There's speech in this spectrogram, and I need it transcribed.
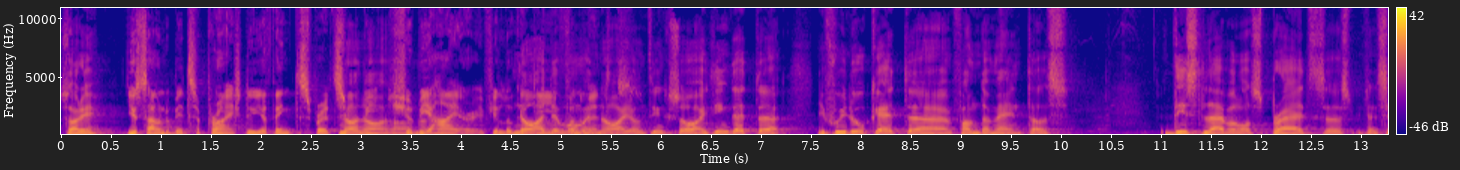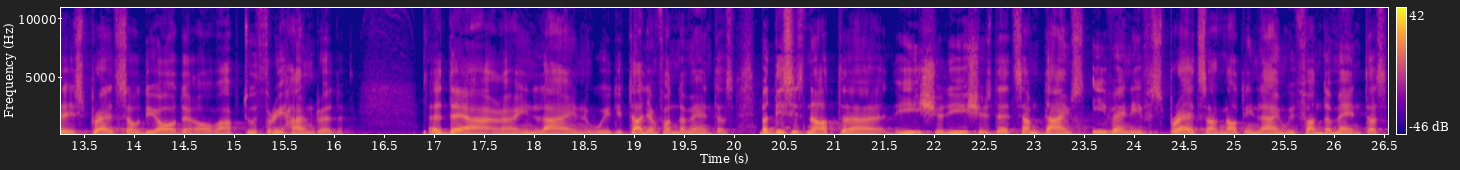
sorry. You sound a bit surprised. Do you think the spread should, No, be, no, no, should be higher if you look at the No, at the, moment, no. I don't think so. I think that uh, if we look at uh, fundamentals, this level of spreads, uh, let's say spreads of the order of up to 300, uh, they are uh, in line with Italian fundamentals. But this is not uh, the issue. The issue is that sometimes, even if spreads are not in line with fundamentals,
